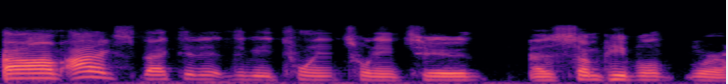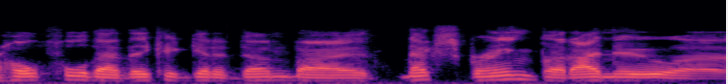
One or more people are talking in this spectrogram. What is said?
Um, I expected it to be 2022. As some people were hopeful that they could get it done by next spring, but I knew, uh,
